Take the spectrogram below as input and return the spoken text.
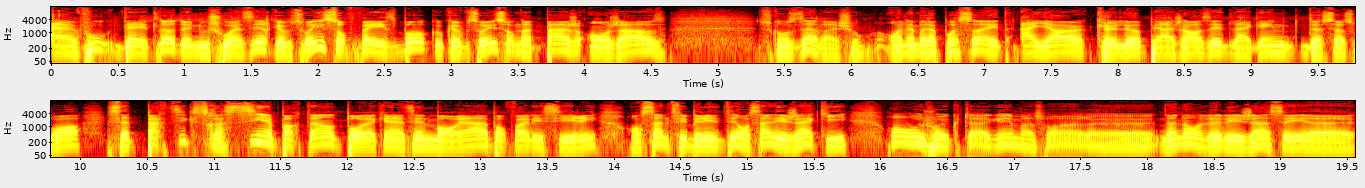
à vous d'être là, de nous choisir, que vous soyez sur Facebook ou que vous soyez sur notre page On Jase ce qu'on se dit avant le show. On n'aimerait pas ça être ailleurs que là, puis à jaser de la game de ce soir. Cette partie qui sera si importante pour le Canadien de Montréal pour faire les séries. On sent une fébrilité, on sent des gens qui, oh, je vais écouter la game ce soir. Euh, non, non, là, les gens, c'est euh,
